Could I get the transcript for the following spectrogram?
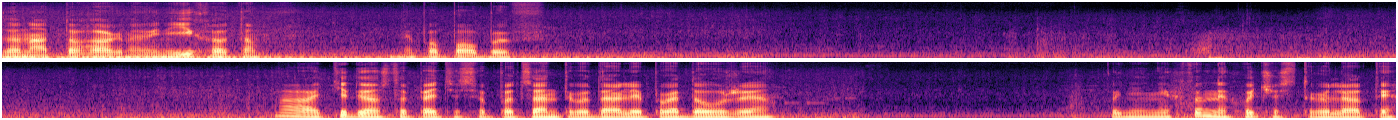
Занадто гарно він їхав там. Не попав би. А, ті 95 ось по центру далі продовжує. По ніхто не хоче стріляти.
